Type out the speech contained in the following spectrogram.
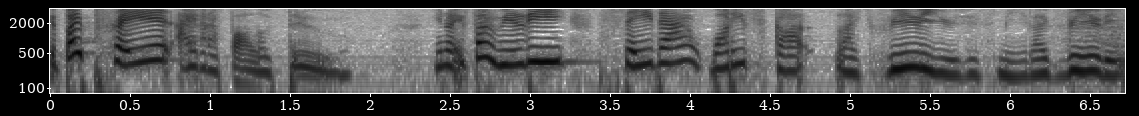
If I pray it, I gotta follow through. You know, if I really say that, what if God like really uses me, like really?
